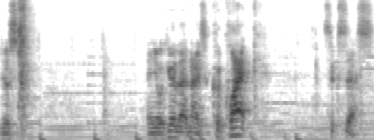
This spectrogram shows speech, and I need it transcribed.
Just and you'll hear that nice click-clack. Success.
